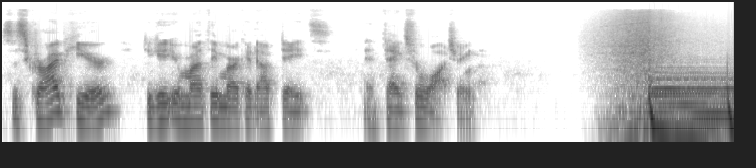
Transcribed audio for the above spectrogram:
Subscribe here to get your monthly market updates, and thanks for watching. Música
